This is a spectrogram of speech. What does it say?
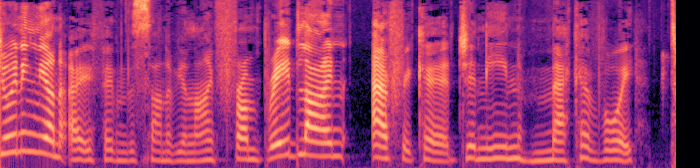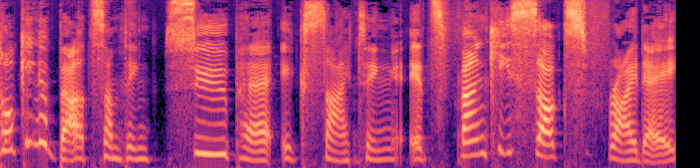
Joining me on OFM, the sound of your life, from Breadline Africa, Janine McAvoy, talking about something super exciting. It's Funky Socks Friday.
